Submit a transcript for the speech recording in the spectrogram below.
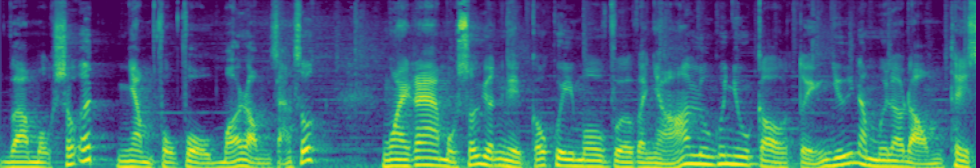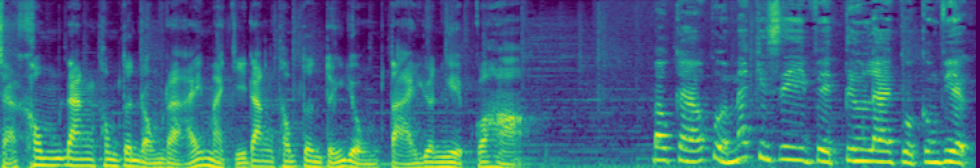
và một số ít nhằm phục vụ mở rộng sản xuất. Ngoài ra, một số doanh nghiệp có quy mô vừa và nhỏ luôn có nhu cầu tuyển dưới 50 lao động thì sẽ không đăng thông tin rộng rãi mà chỉ đăng thông tin tuyển dụng tại doanh nghiệp của họ. Báo cáo của McKinsey về tương lai của công việc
